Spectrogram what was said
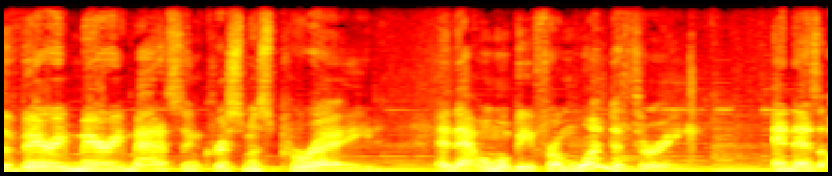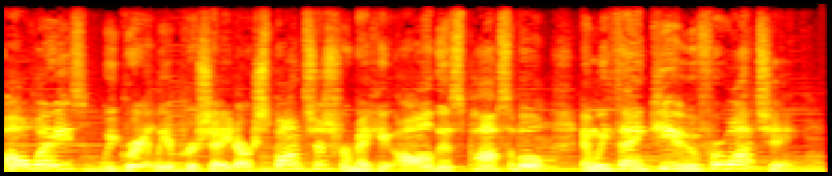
the Very Merry Madison Christmas Parade, and that one will be from 1 to 3. And as always, we greatly appreciate our sponsors for making all this possible, and we thank you for watching.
